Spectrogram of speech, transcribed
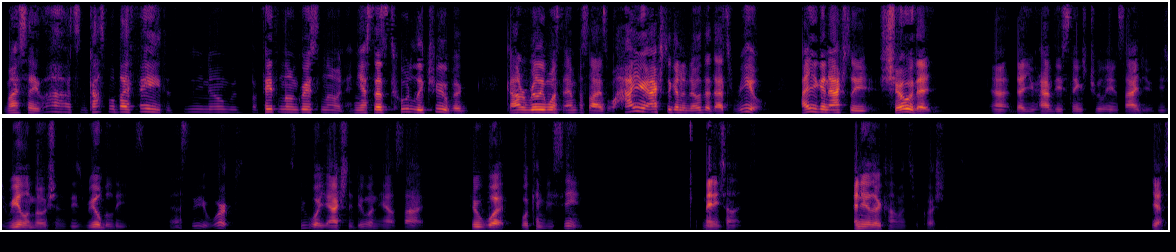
you might say, "Wow, it's the gospel by faith. It's, you know, faith alone, grace alone." And yes, that's totally true. But God really wants to emphasize, well, how are you actually going to know that that's real? How are you going to actually show that uh, that you have these things truly inside you, these real emotions, these real beliefs? That's through your works It's through what you actually do on the outside, through what, what can be seen many times. Any other comments or questions? Yes.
